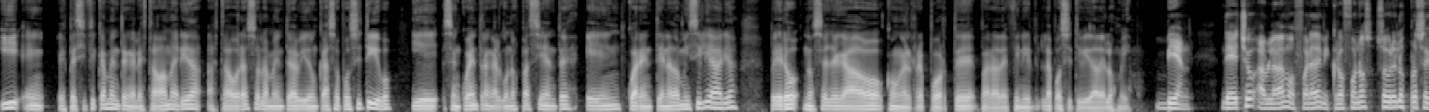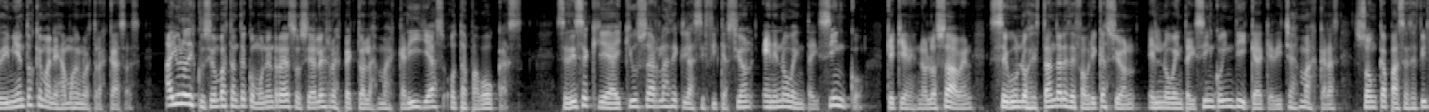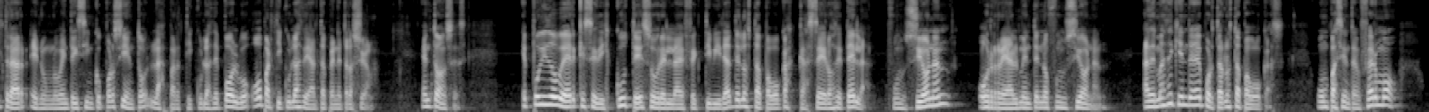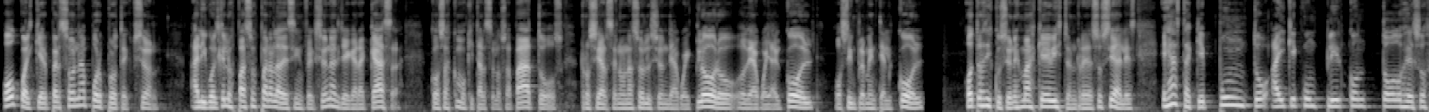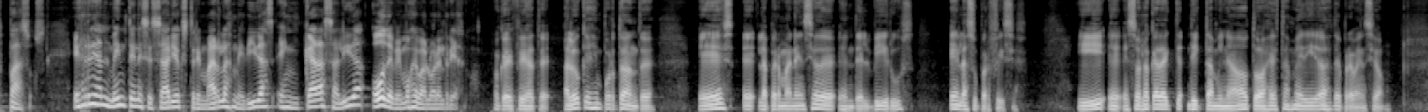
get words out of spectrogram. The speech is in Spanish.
Y en, específicamente en el estado de Mérida, hasta ahora solamente ha habido un caso positivo y se encuentran algunos pacientes en cuarentena domiciliaria, pero no se ha llegado con el reporte para definir la positividad de los mismos. Bien, de hecho hablábamos fuera de micrófonos sobre los procedimientos que manejamos en nuestras casas. Hay una discusión bastante común en redes sociales respecto a las mascarillas o tapabocas se dice que hay que usarlas de clasificación N95, que quienes no lo saben, según los estándares de fabricación, el 95 indica que dichas máscaras son capaces de filtrar en un 95% las partículas de polvo o partículas de alta penetración. Entonces, he podido ver que se discute sobre la efectividad de los tapabocas caseros de tela. ¿Funcionan o realmente no funcionan? Además de quién debe portar los tapabocas, un paciente enfermo o cualquier persona por protección, al igual que los pasos para la desinfección al llegar a casa, cosas como quitarse los zapatos, rociarse en una solución de agua y cloro o de agua y alcohol, o simplemente alcohol. Otras discusiones más que he visto en redes sociales es hasta qué punto hay que cumplir con todos esos pasos. ¿Es realmente necesario extremar las medidas en cada salida o debemos evaluar el riesgo? Ok, fíjate, algo que es importante es eh, la permanencia del virus en las superficies. Y eh, eso es lo que ha dictaminado todas estas medidas de prevención.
